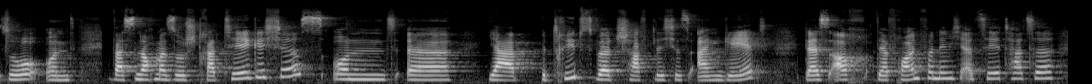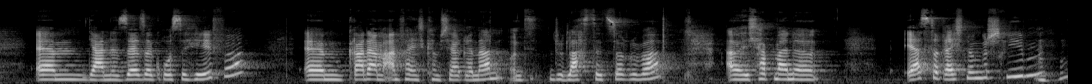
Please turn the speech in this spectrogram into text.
So, und was nochmal so strategisches und äh, ja, betriebswirtschaftliches angeht, da ist auch der Freund, von dem ich erzählt hatte, ähm, ja, eine sehr, sehr große Hilfe. Ähm, Gerade am Anfang, ich kann mich erinnern, und du lachst jetzt darüber, aber ich habe meine erste Rechnung geschrieben. Mhm.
